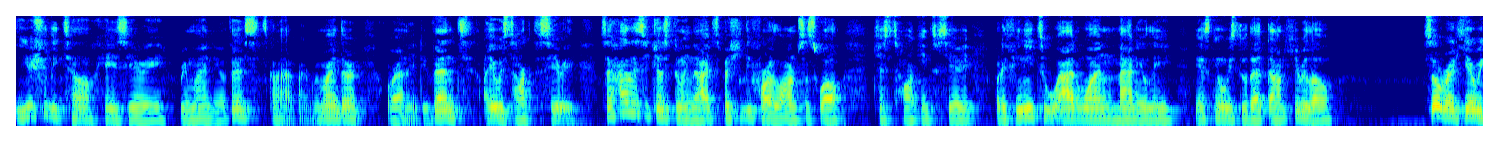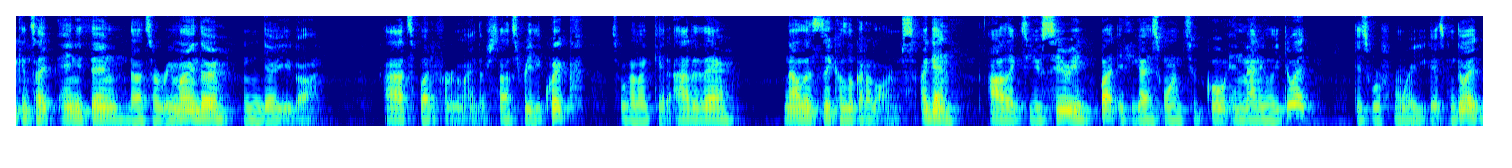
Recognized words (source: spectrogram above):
usually tell, hey Siri, remind me of this. It's gonna add my reminder or add an event. I always talk to Siri. So I highly suggest doing that, especially for alarms as well, just talking to Siri. But if you need to add one manually, you guys can always do that down here below. So right here, we can type anything. That's a reminder. And there you go add Spotify reminders. That's really quick. So we're gonna get out of there. Now let's take a look at alarms. Again, I like to use Siri, but if you guys want to go and manually do it, this works from where you guys can do it.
